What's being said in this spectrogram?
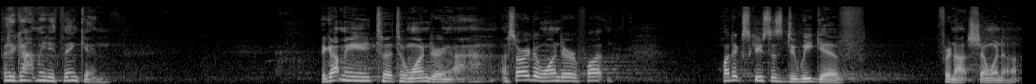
but it got me to thinking it got me to, to wondering. I started to wonder what, what excuses do we give for not showing up?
